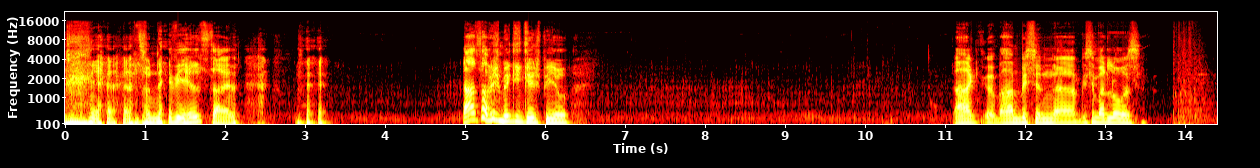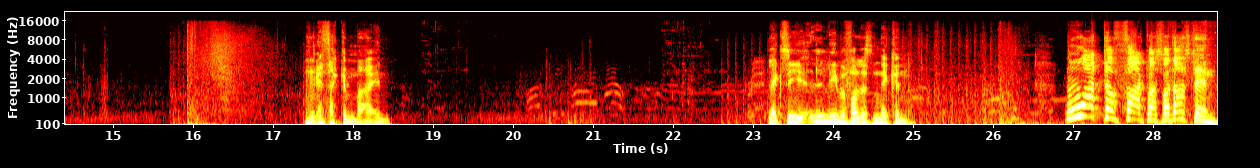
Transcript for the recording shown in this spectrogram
so Navy Hill-Style. das habe ich mitgekriegt, Pio. Da war ein bisschen, äh, bisschen was los. Ist das gemein. Lexi, liebevolles Necken. What the fuck? Was war das denn?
